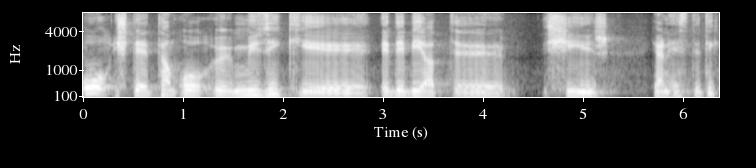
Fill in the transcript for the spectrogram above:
o işte tam o e, müzik, e, edebiyat, e, şiir yani estetik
